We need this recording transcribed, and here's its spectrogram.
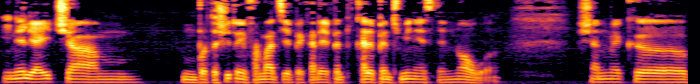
Ineli aici a împărtășit o informație pe care, pentru, care pentru mine este nouă. Și anume că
